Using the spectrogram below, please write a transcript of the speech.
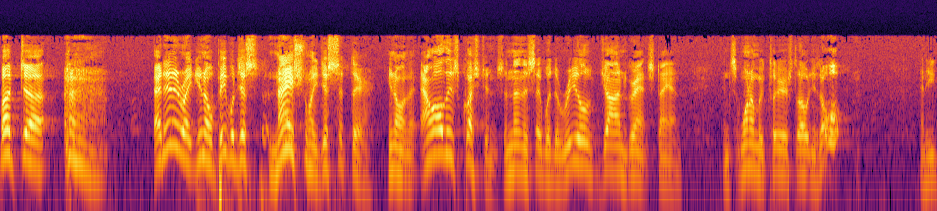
But uh, at any rate, you know, people just nationally just sit there, you know, and all these questions, and then they say, "Would the real John Grant stand?" And one of them would clear his throat, and he said, "Oh," and he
